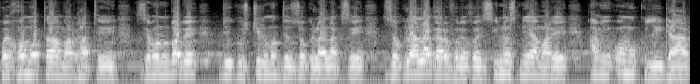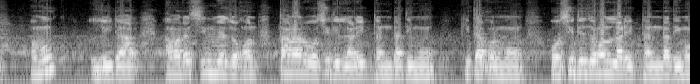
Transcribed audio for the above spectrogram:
হয় ক্ষমতা আমার হাতে, যেমনভাবে দুই গোষ্ঠীর মধ্যে জগলা লাগছে। জগলা লাগার পরে হয় সিনস নিয়ে আমারে, আমি অমুক লিডার অমুক লিডার, আমারে চিনবে যখন তানার ওসিদি লাড়ির ডান্ডা দিমু। কিতা কর্ম? ওসিদি যখন লাড়ির ডান্ডা দিমু,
